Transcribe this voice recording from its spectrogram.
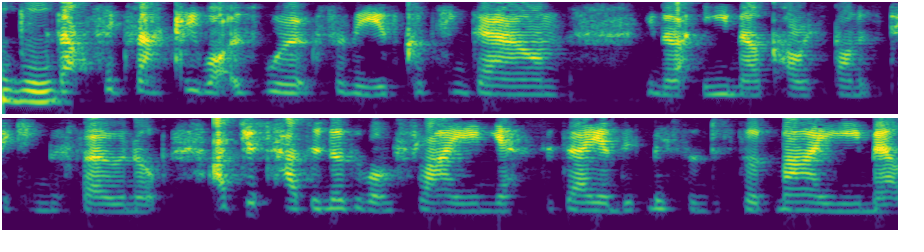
Mhm. that's exactly what has worked for me is cutting down, you know, that email correspondence, picking the phone up. I've just had another one fly in yesterday and they've misunderstood my email,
